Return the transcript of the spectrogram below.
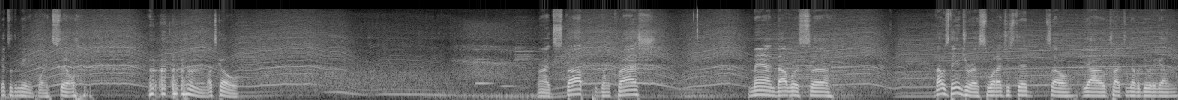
Get to the meeting point still. Let's go. Alright, stop. Don't crash. Man, that was, uh... That was dangerous, what I just did. So, yeah, I'll try to never do it again.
